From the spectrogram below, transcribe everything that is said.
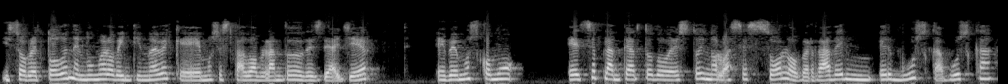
y, sobre todo en el número 29 que hemos estado hablando desde ayer, eh, vemos cómo él se plantea todo esto y no lo hace solo, ¿verdad? Él, él busca, busca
